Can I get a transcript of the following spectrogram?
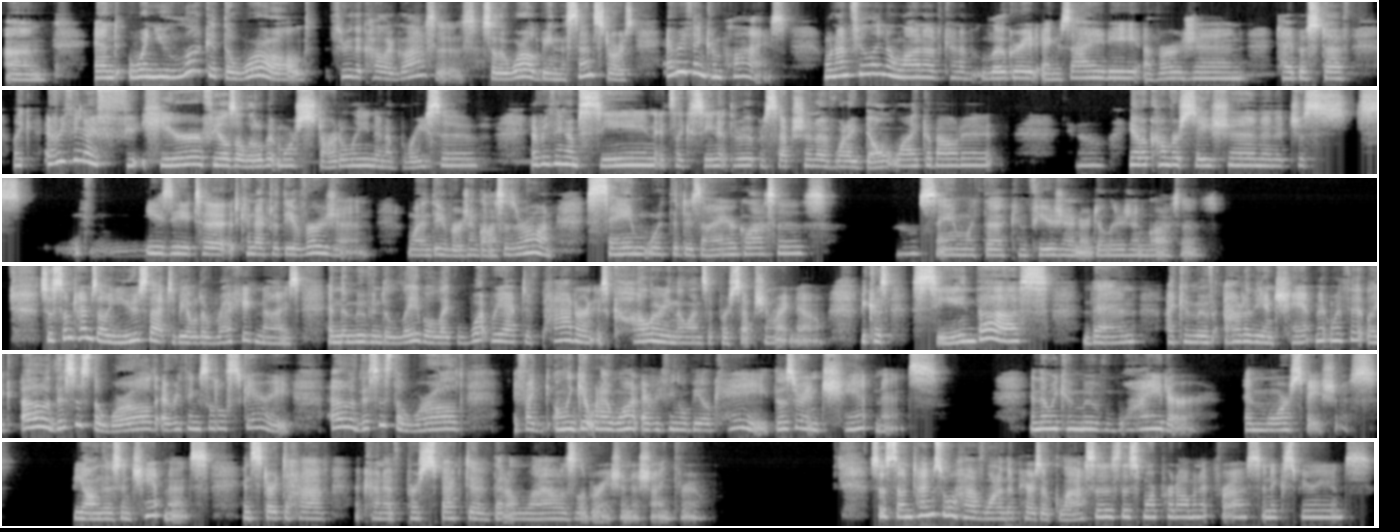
Um, and when you look at the world through the colored glasses, so the world being the sense doors, everything complies. When I'm feeling a lot of kind of low grade anxiety, aversion type of stuff, like everything I f- hear feels a little bit more startling and abrasive. Everything I'm seeing, it's like seeing it through the perception of what I don't like about it you know? You have a conversation and it just easy to connect with the aversion when the aversion glasses are on. Same with the desire glasses same with the confusion or delusion glasses so sometimes I'll use that to be able to recognize and then move into label like what reactive pattern is coloring the lens of perception right now. Because seeing thus, then I can move out of the enchantment with it. Like, oh, this is the world. Everything's a little scary. Oh, this is the world. If I only get what I want, everything will be okay. Those are enchantments. And then we can move wider and more spacious beyond those enchantments and start to have a kind of perspective that allows liberation to shine through. So sometimes we'll have one of the pairs of glasses that's more predominant for us in experience.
